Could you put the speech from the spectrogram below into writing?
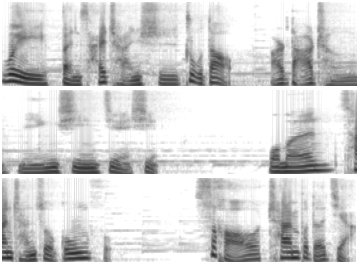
为本财禅师助道而达成明心见性。我们参禅做功夫，丝毫参不得假，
